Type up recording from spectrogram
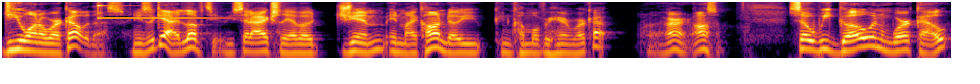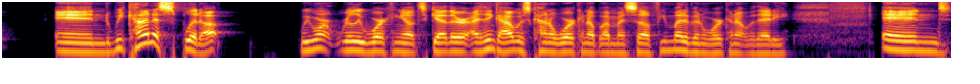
Do you want to work out with us?" And he's like, "Yeah, I'd love to." He said, "I actually have a gym in my condo. You can come over here and work out." All right, awesome. So we go and work out, and we kind of split up. We weren't really working out together. I think I was kind of working out by myself. You might have been working out with Eddie. And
